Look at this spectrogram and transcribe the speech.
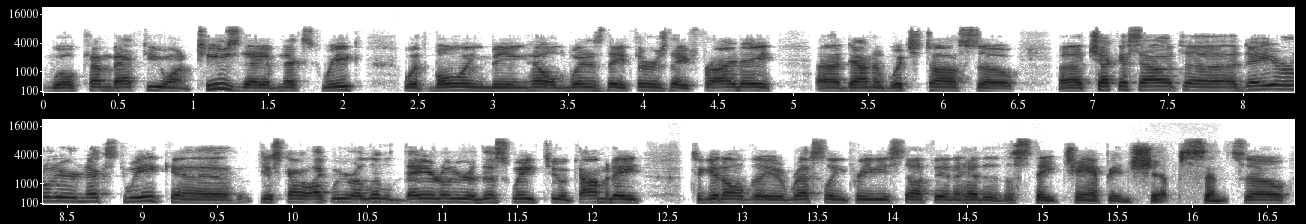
We'll come back to you on Tuesday of next week with bowling being held Wednesday, Thursday, Friday uh, down in Wichita. So uh, check us out uh, a day earlier next week, uh, just kind of like we were a little day earlier this week to accommodate to get all the wrestling preview stuff in ahead of the state championships. And so,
